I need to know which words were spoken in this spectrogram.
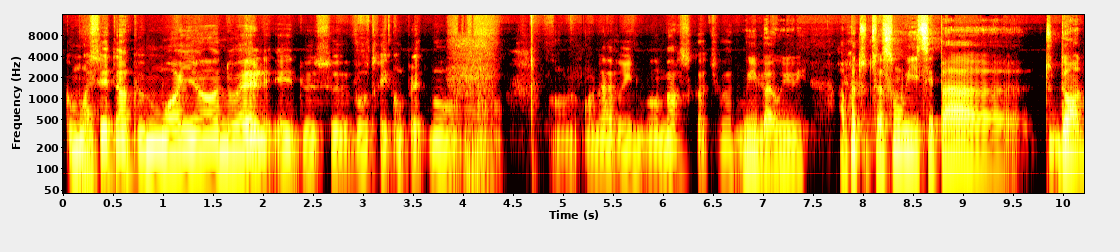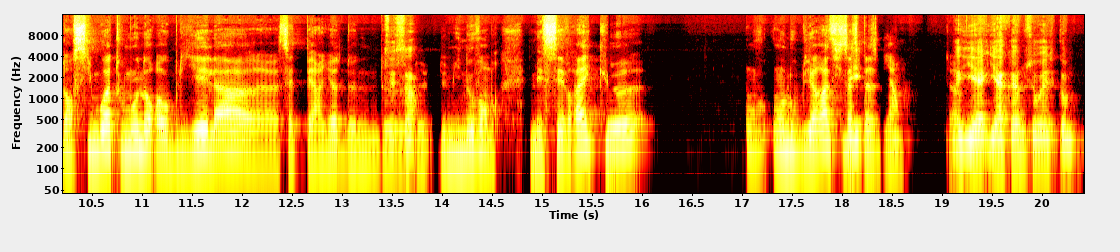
commencer à être un peu moyen à Noël et de se vautrer complètement en, avril ou en mars. Quoi, tu vois, oui, bah oui, oui. Après, de toute façon, oui, c'est pas dans, six mois, tout le monde aura oublié là euh, cette période de, de, mi-novembre. Mais c'est vrai que on, l'oubliera si ça se passe bien. Il y, a, quand même ce comme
